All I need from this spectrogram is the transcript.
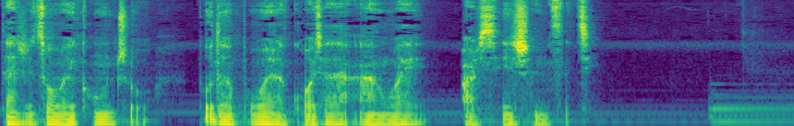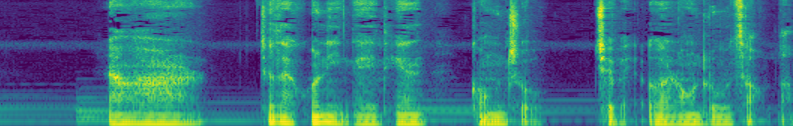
但是作为公主，不得不为了国家的安危而牺牲自己。然而，就在婚礼那天，公主却被恶龙掳走了。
